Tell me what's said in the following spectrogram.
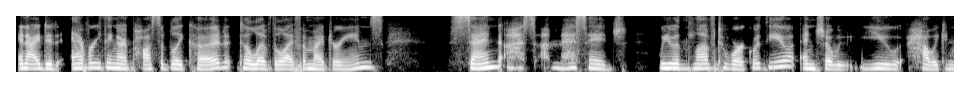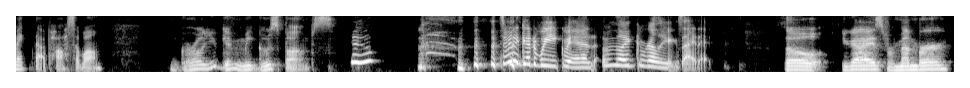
and I did everything I possibly could to live the life of my dreams. Send us a message. We would love to work with you and show you how we can make that possible. Girl, you giving me goosebumps. It's been a good week, man. I'm like really excited. So, you guys remember,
